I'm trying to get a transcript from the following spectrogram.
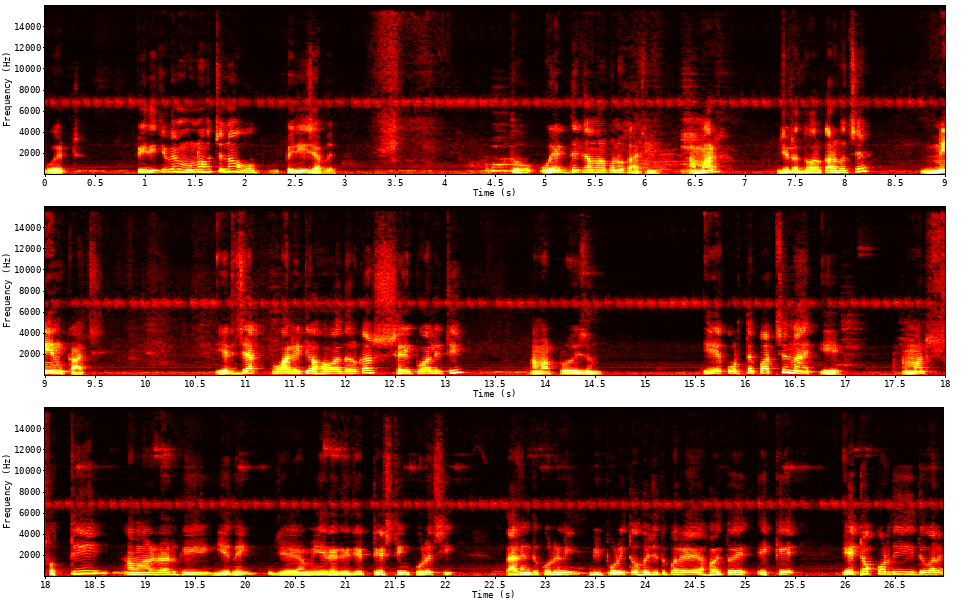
ওয়েট পেরিয়ে যাবে, মনে হচ্ছে না ও পেরিয়ে যাবে। তো ওয়েট দেখে আমার কোনো কাজ নেই। আমার যেটা দরকার হচ্ছে মেন কাজ। এর যা কোয়ালিটি হওয়া দরকার, সেই কোয়ালিটি আমার প্রয়োজন। এ করতে পারছে না এ। আমার সত্যি আমার আর কি ইয়ে নেই যে আমি এর আগে যে টেস্টিং করেছি তা কিন্তু করিনি। বিপরীত হয়ে যেতে পারে, হয়তো একে এ টক্কর দিয়ে দিতে পারে,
